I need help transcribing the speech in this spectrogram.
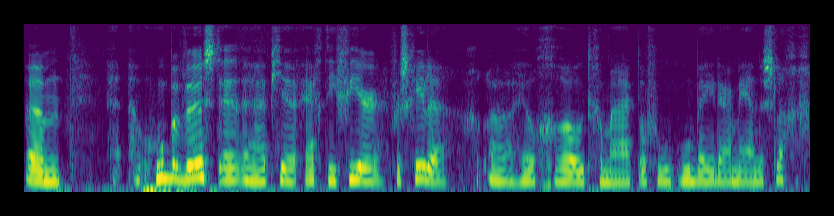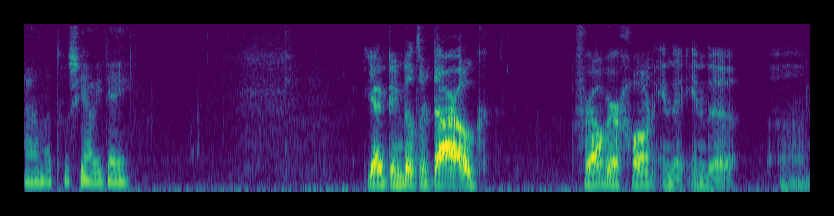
Ehm, eh, hoe bewust eh, heb je echt die vier verschillen eh, heel groot gemaakt? Of hoe, hoe ben je daarmee aan de slag gegaan? Wat was jouw idee? Ja, ik denk dat er daar ook vooral weer gewoon in de, in de ehm,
